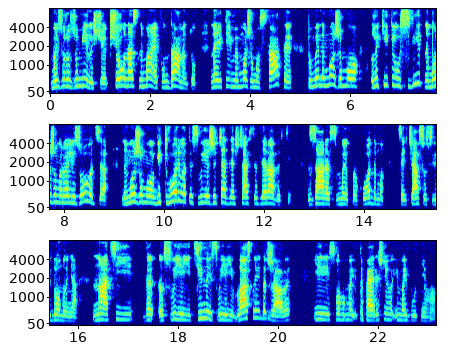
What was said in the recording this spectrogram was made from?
Ми зрозуміли, що якщо у нас немає фундаменту, на який ми можемо стати, то ми не можемо летіти у світ, не можемо реалізовуватися, не можемо відтворювати своє життя для щастя, для радості. Зараз ми проходимо цей час усвідомлення нації, е, своєї ціни своєї власної держави і свого теперішнього і майбутнього.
